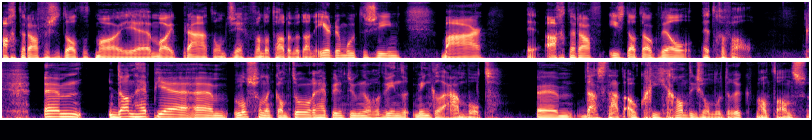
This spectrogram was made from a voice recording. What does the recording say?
Achteraf is het altijd mooi, eh, mooi praten om te zeggen van dat hadden we dan eerder moeten zien. Maar eh, achteraf is dat ook wel het geval. Ehm, dan heb je, ehm, los van de kantoren, heb je natuurlijk nog het win- winkelaanbod. Ehm, dat staat ook gigantisch onder druk. Althans,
